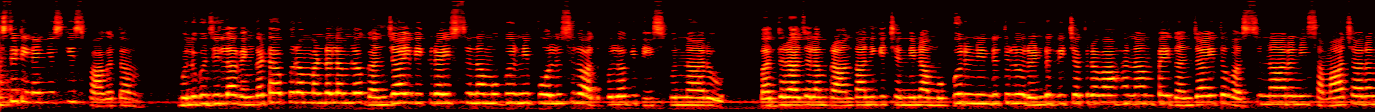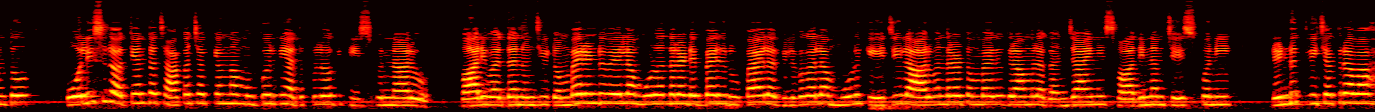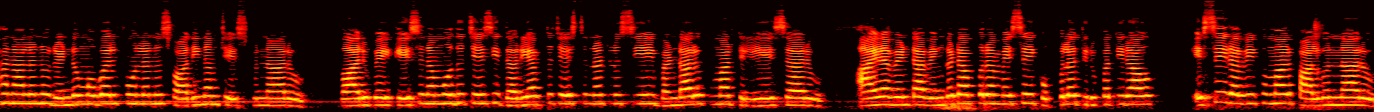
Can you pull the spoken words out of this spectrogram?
స్వాగతం. ములుగు జిల్లా వెంకటాపురం మండలంలో గంజాయి విక్రయిస్తున్న ముగ్గురిని పోలీసులు అదుపులోకి తీసుకున్నారు. భద్రాచలం ప్రాంతానికి చెందిన ముగ్గురు నిందితులు రెండు ద్విచక్ర వాహనంపై గంజాయితో వస్తున్నారని సమాచారంతో పోలీసులు అత్యంత చాకచక్యంగా ముగ్గురిని అదుపులోకి తీసుకున్నారు. వారి వద్ద నుంచి తొంభై రెండు వేల మూడు వందల డెబ్బై ఐదు రూపాయల విలువగల మూడు కేజీల ఆరు వందల తొంభై ఐదు గ్రాముల గంజాయిని స్వాధీనం చేసుకొని రెండు ద్విచక్ర వాహనాలను రెండు మొబైల్ ఫోన్లను స్వాధీనం చేసుకున్నారు. వారిపై కేసు నమోదు చేసి దర్యాప్తు చేస్తున్నట్లు సిఐ బండారు కుమార్ తెలియజేశారు. ఆయన వెంట వెంకటాపురం ఎస్ఐ కొప్పుల తిరుపతిరావు ఎస్ఐ రవికుమార్ పాల్గొన్నారు.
